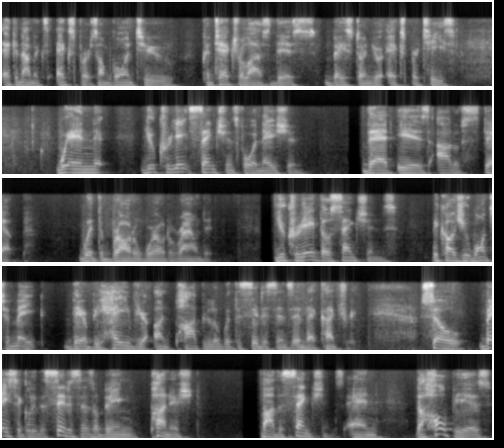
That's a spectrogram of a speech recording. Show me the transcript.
economics expert, so I'm going to contextualize this based on your expertise. When you create sanctions for a nation that is out of step with the broader world around it, you create those sanctions because you want to make their behavior unpopular with the citizens in that country. So basically, the citizens are being punished by the sanctions. And the hope is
